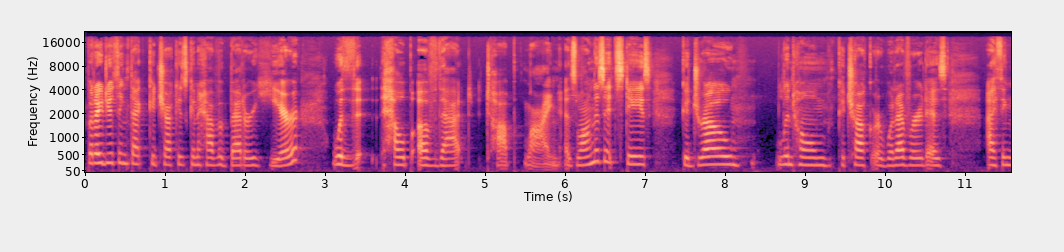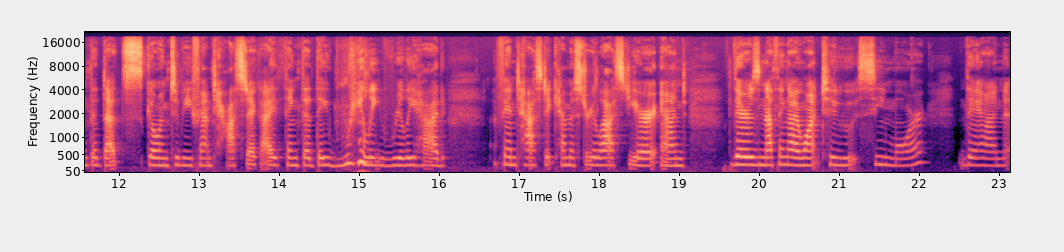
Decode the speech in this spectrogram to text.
but I do think that Tkachuk is going to have a better year with the help of that top line. As long as it stays Gaudreau, Lindholm, Tkachuk, or whatever it is, I think that that's going to be fantastic. I think that they really, really had fantastic chemistry last year, and there's nothing I want to see more than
